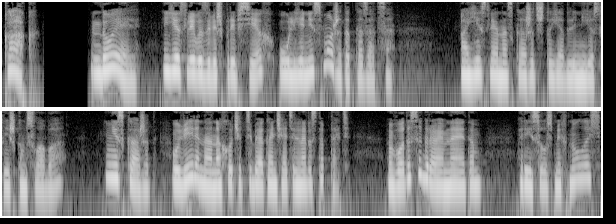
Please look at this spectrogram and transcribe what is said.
Как? Дуэль. Если вызовешь при всех, Улья не сможет отказаться. А если она скажет, что я для нее слишком слаба? Не скажет. Уверена, она хочет тебя окончательно растоптать. Вот и сыграем на этом. Риса усмехнулась,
